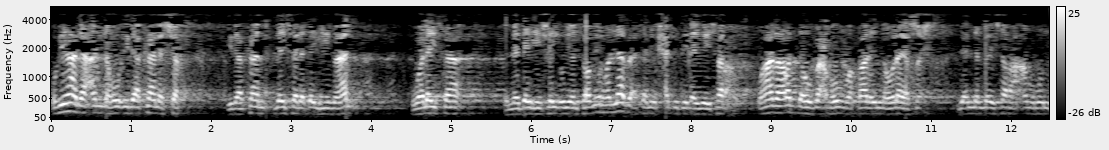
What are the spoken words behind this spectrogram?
وفي هذا أنه إذا كان الشخص إذا كان ليس لديه مال وليس لديه شيء ينتظره لا بأس أن يحدد إلى الميسرة. وهذا رده بعضهم وقال إنه لا يصح لأن الميسرة أمر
